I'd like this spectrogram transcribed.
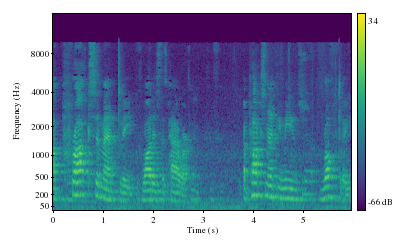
approximately what is the power. Approximately means roughly.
